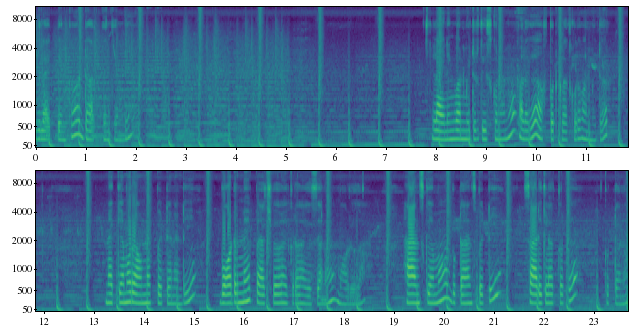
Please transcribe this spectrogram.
ఇది లైట్ పింక్ డార్క్ పింక్ అండి. లైనింగ్ వన్ మీటర్ తీసుకున్నాను. అలాగే హాఫ్ పట్ క్లాత్ కూడా వన్ మీటర్ నెక్ ఏమో రౌండ్ నెక్ పెట్టానండి. బార్డర్ని ప్యాచ్గా ఇక్కడ వేసాను మోడల్గా హ్యాండ్స్కి ఏమో బుట్ట హ్యాండ్స్ పెట్టి శారీ క్లాత్ తోటే కుట్టాను.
